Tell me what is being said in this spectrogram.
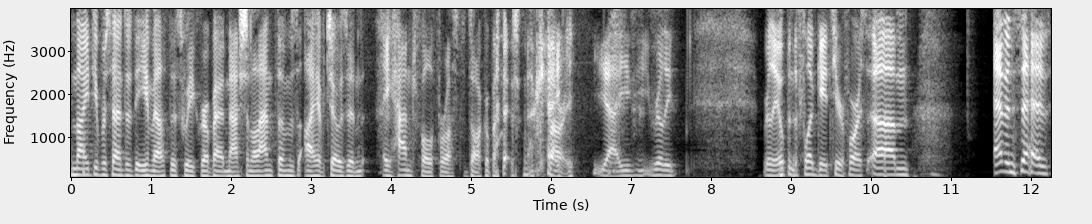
Ninety percent of the emails this week were about national anthems. I have chosen a handful for us to talk about. Okay. Sorry. Yeah, you, you really, really opened the floodgates here for us. Um, Evan says,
